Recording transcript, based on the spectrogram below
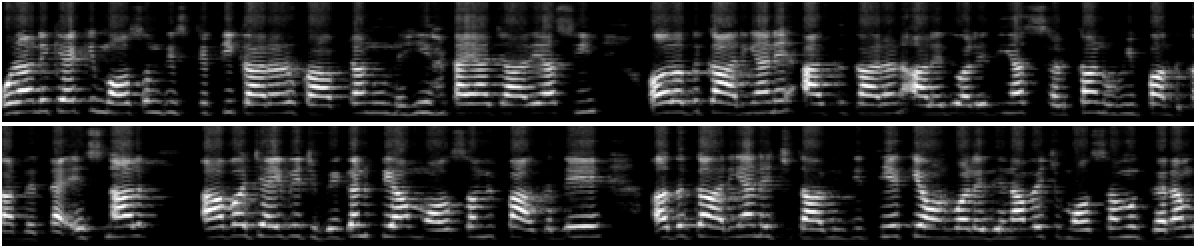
ਉਹਨਾਂ ਨੇ ਕਿਹਾ ਕਿ ਮੌਸਮ ਦੀ ਸਥਿਤੀ ਕਾਰਨ ਰੁਕਾਵਟਾਂ ਨੂੰ ਨਹੀਂ ਹਟਾਇਆ ਜਾ ਰਿਹਾ ਸੀ ਔਰ ਅਧਿਕਾਰੀਆਂ ਨੇ ਅੱਗ ਕਾਰਨ ਆਲੇ ਦੁਆਲੇ ਦੀਆਂ ਸੜਕਾਂ ਨੂੰ ਵੀ ਬੰਦ ਕਰ ਦਿੱਤਾ ਇਸ ਨਾਲ ਆਵਾਜਾਈ ਵਿੱਚ ਵਿਘਨ ਪਿਆ। ਮੌਸਮ ਵਿਭਾਗ ਦੇ ਅਧਿਕਾਰੀਆਂ ਨੇ ਚੇਤਾਵਨੀ ਦਿੱਤੀ ਹੈ ਕਿ ਆਉਣ ਵਾਲੇ ਦਿਨਾਂ ਵਿੱਚ ਮੌਸਮ ਗਰਮ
